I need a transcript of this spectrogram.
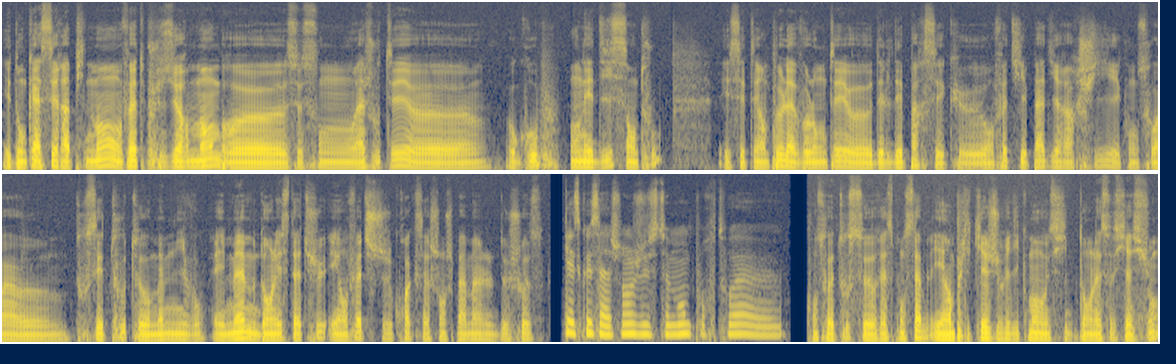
Et donc assez rapidement, en fait, plusieurs membres se sont ajoutés au groupe. On est 10 en tout. Et c'était un peu la volonté euh, dès le départ, c'est qu'en en fait, il n'y ait pas d'hierarchie et qu'on soit euh, tous et toutes au même niveau. Et même dans les statuts. Et en fait, je crois que ça change pas mal de choses. Qu'est-ce que ça change justement pour toi euh Qu'on soit tous responsables et impliqués juridiquement aussi dans l'association.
